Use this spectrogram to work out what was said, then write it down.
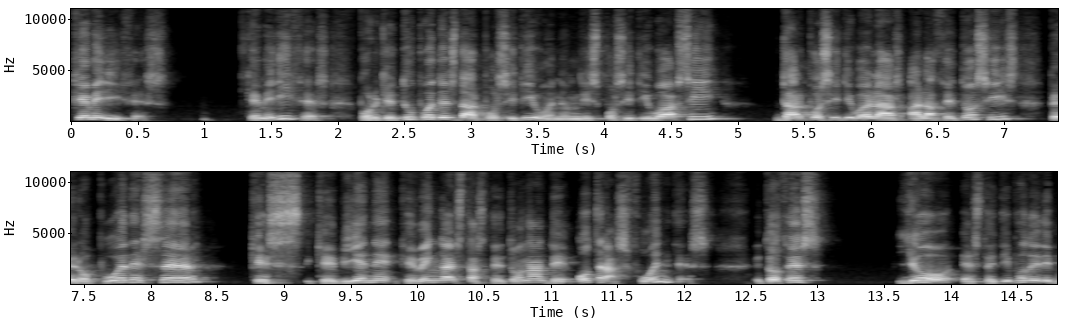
¿qué me dices? ¿Qué me dices? Porque tú puedes dar positivo en un dispositivo así, dar positivo a la, cetosis, pero puede ser que, viene, que venga esta acetona de otras fuentes. Entonces, yo este tipo de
